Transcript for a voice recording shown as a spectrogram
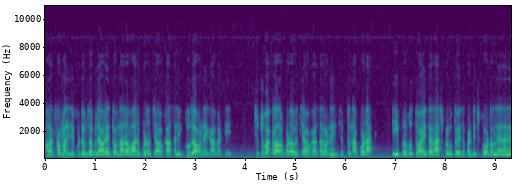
వాళ్ళకి సంబంధించిన కుటుంబ సభ్యులు ఎవరైతే ఉన్నారో వారికి కూడా వచ్చే అవకాశాలు ఎక్కువగా ఉన్నాయి కాబట్టి చుట్టుపక్కల కూడా వచ్చే అవకాశాలు ఉన్నాయని చెప్తున్నా కూడా ఈ ప్రభుత్వం అయితే రాష్ట్ర ప్రభుత్వం అయితే పట్టించుకోవడం లేదనే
